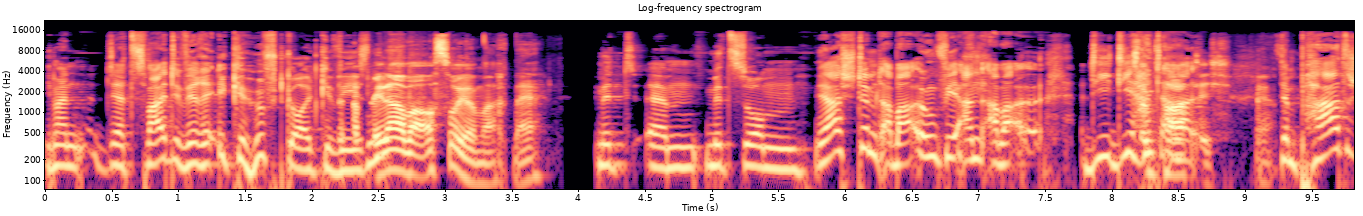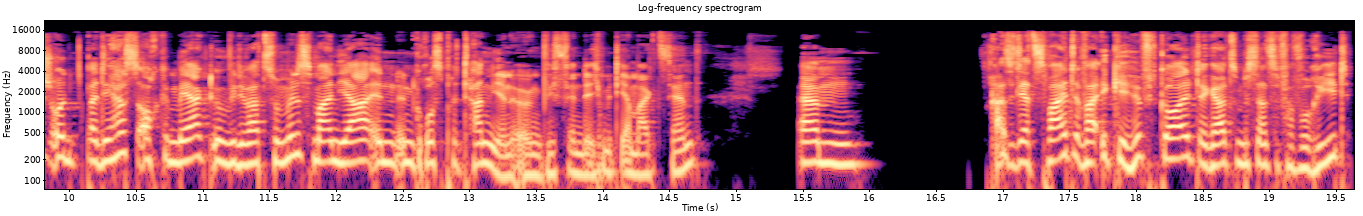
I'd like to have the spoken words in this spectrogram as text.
ich meine, der zweite wäre Icke Hüftgold Das gewesen. Lena aber auch so gemacht, ne? Mit, ähm, mit so einem, ja, stimmt, aber irgendwie an, aber äh, die, die hatte aber Sympathisch. Ja. sympathisch und bei der hast du auch gemerkt, irgendwie, die war zumindest mal ein Jahr in, in Großbritannien irgendwie, finde ich, mit ihrem Akzent. Ähm, also der zweite war Icke Hüftgold, der galt so ein bisschen als der Favorit.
